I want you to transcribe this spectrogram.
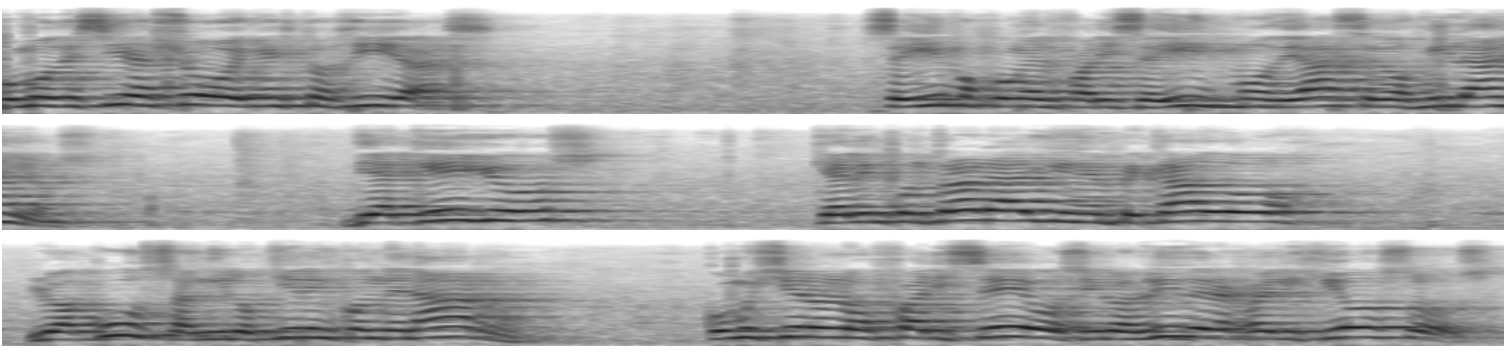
Como decía yo en estos días, seguimos con el fariseísmo de hace dos mil años, de aquellos que al encontrar a alguien en pecado lo acusan y lo quieren condenar, como hicieron los fariseos y los líderes religiosos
